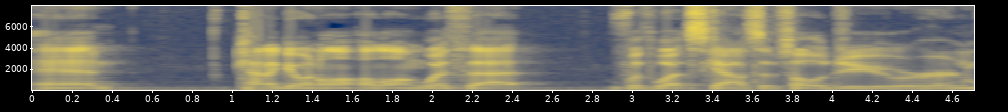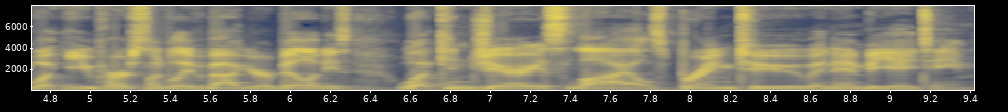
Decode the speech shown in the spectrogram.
And kind of going along, with that, with what scouts have told you or and what you personally believe about your abilities, what can Jarius Lyles bring to an NBA team?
